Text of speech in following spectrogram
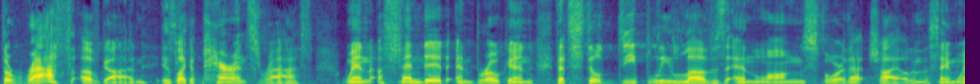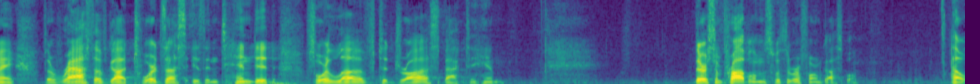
the wrath of God is like a parent's wrath when offended and broken, that still deeply loves and longs for that child. And In the same way, the wrath of God towards us is intended for love to draw us back to Him. There are some problems with the Reformed gospel. Uh,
